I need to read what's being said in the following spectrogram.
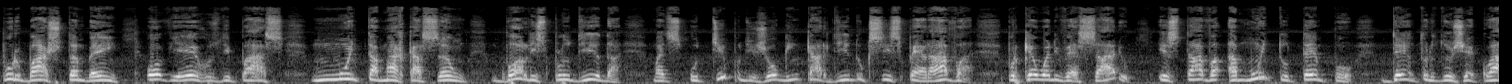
por baixo também, houve erros de passe, muita marcação, bola explodida, mas o tipo de jogo encardido que se esperava, porque o adversário estava há muito tempo dentro do G4,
